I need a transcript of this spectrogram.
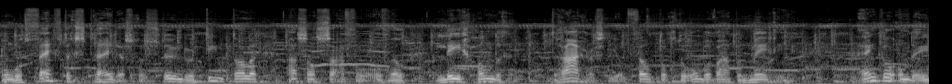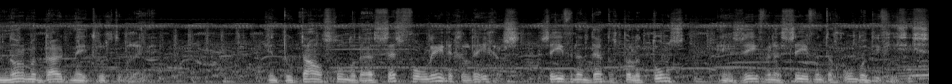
150 strijders... gesteund door tientallen Asansafo, ofwel leeghandige dragers... die op veldtochten onbewapend meegingen. Enkel om de enorme buit mee terug te brengen. In totaal stonden er zes volledige legers, 37 pelotons in 77 onderdivisies.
